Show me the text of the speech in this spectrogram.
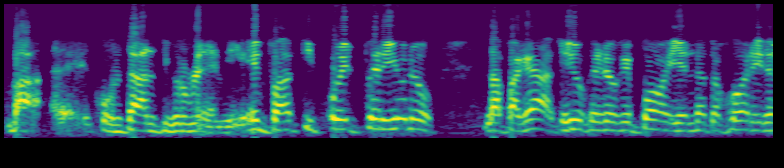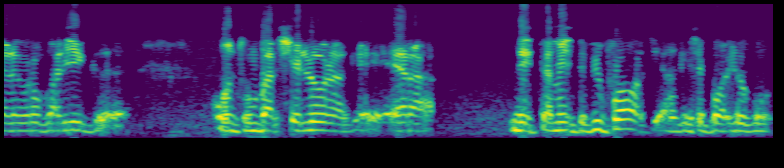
ma eh, con tanti problemi. E infatti quel periodo l'ha pagato, io credo che poi è andata fuori dall'Europa League contro un Barcellona che era nettamente più forte, anche se poi dopo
